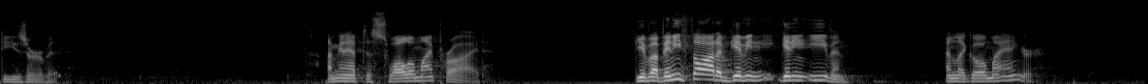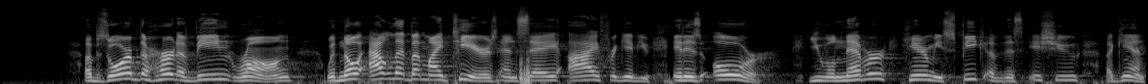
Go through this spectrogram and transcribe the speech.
deserve it. I'm going to have to swallow my pride Give up any thought of giving, getting even and let go of my anger. Absorb the hurt of being wrong with no outlet but my tears and say, I forgive you. It is over. You will never hear me speak of this issue again.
